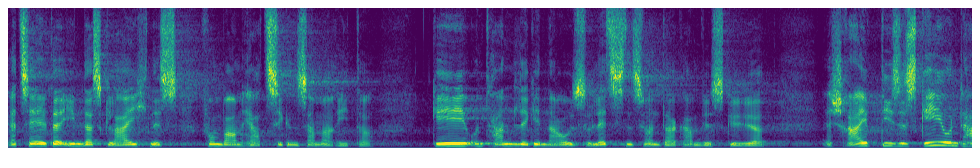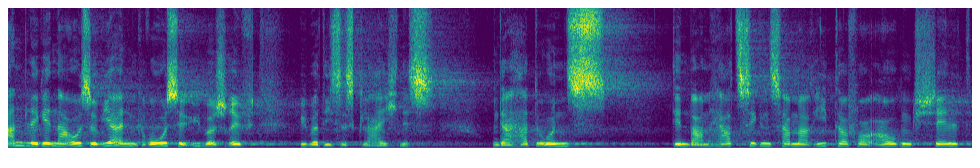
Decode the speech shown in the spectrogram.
erzählt er ihm das Gleichnis vom barmherzigen Samariter. Geh und handle genauso. Letzten Sonntag haben wir es gehört. Er schreibt dieses Geh und handle genauso wie eine große Überschrift über dieses Gleichnis. Und er hat uns den barmherzigen Samariter vor Augen gestellt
